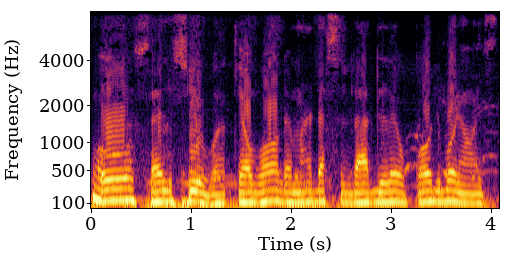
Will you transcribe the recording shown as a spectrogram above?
Ô Célio Silva, aqui é o Valdemar da cidade de Leopoldo de Bolhões.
